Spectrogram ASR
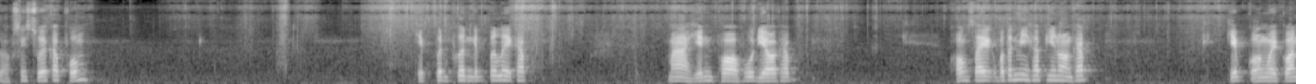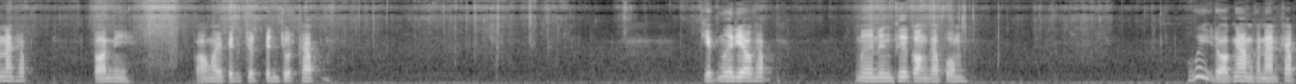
ดอกสวยๆครับผม เก็บเพื่อนๆกันไปเลยครับ มาเห็นพอผู้เดียวครับ ของใส่กับบัตตันมีครับพี่น้องครับ เก็บกองไว้ก่อนนะครับ ตอนนี้กองไว้เป็นจุดเป็นจุดครับ เก็บมือเดียวครับ มือหนึ่งถือกล่องครับผมอุ้ยดอกงามขนาดครับ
